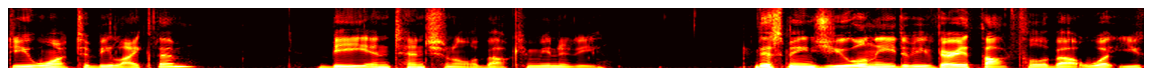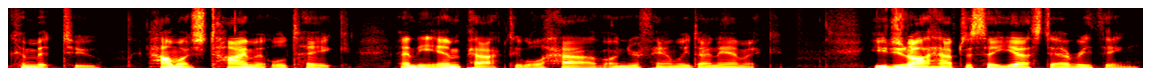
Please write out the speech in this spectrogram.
Do you want to be like them? Be intentional about community. This means you will need to be very thoughtful about what you commit to, how much time it will take, and the impact it will have on your family dynamic. You do not have to say yes to everything.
